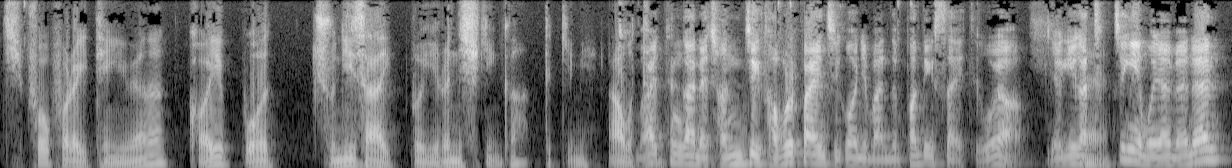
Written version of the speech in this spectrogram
chief operating이면은 거의 뭐 준이사 뭐 이런 식인가 느낌이 뭐 아무튼 하여튼 간에 전직 Double Fine 직원이 만든 펀딩 사이트고요. 여기가 네. 특징이 뭐냐면은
